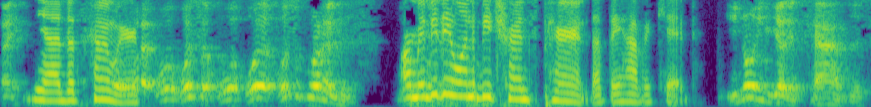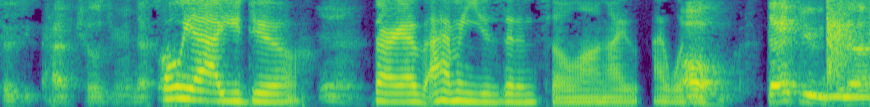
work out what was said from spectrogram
Like, yeah, that's kind of weird. What, what's the what, what's the point of this? Or maybe they want to be transparent that they have a kid. You know, you get a tab that says you have children. That's oh yeah, you do. Yeah. Sorry, I, I, haven't used it in so long. I I would. Oh, thank you, Nina.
